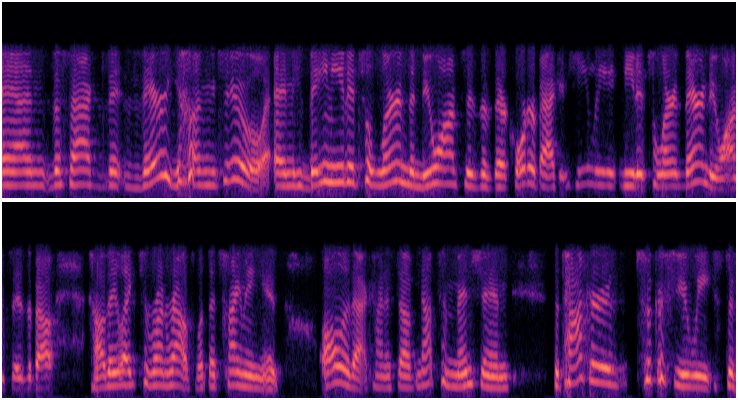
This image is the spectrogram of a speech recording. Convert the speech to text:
and the fact that they're young too, and they needed to learn the nuances of their quarterback, and he needed to learn their nuances about how they like to run routes, what the timing is, all of that kind of stuff. Not to mention, the Packers took a few weeks to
